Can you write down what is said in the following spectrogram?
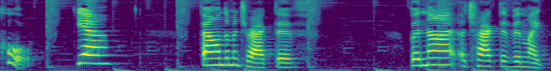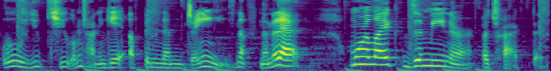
Cool. Yeah. Found him attractive. But not attractive in like, ooh, you cute. I'm trying to get up in them jeans. No, none of that. More like demeanor attractive.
